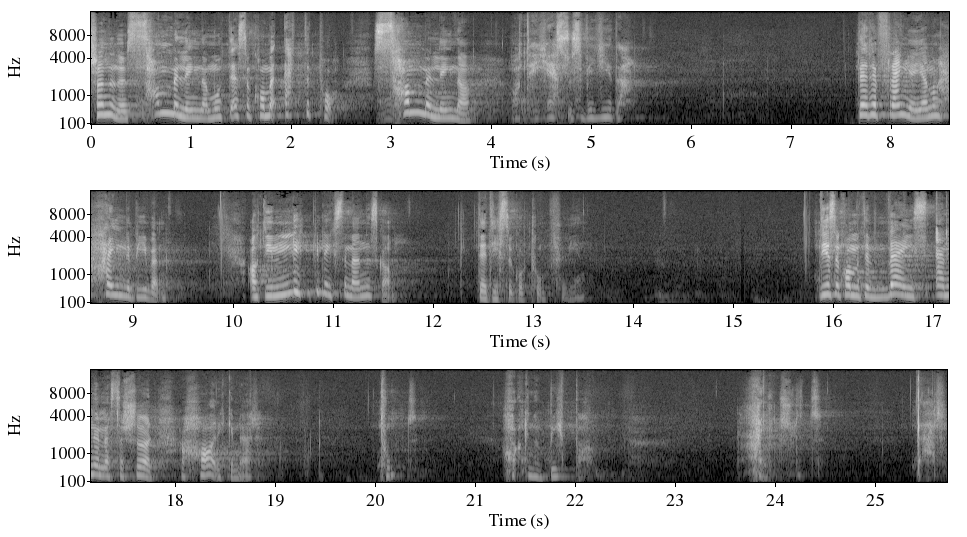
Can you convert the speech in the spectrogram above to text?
Skjønner du? Sammenligna mot det som kommer etterpå. Sammenligna mot det Jesus vil gi deg. Det er refrenget gjennom hele Bibelen. At de lykkeligste menneskene, det er de som går tom for vin. De som kommer til veis ende med seg sjøl. 'Jeg har ikke mer.' Tomt. Jeg har ikke noe å by på. Helt slutt. Der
